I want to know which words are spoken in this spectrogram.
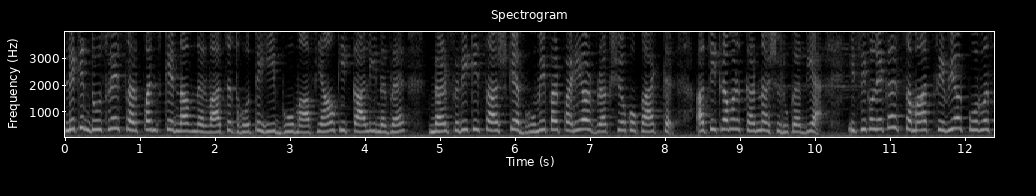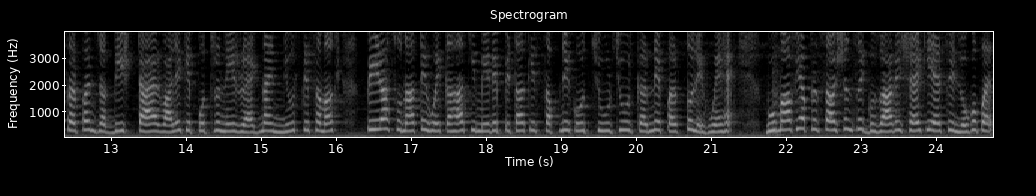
लेकिन दूसरे सरपंच के नव निर्वाचित होते ही भूमाफियाओं की काली नज़र नर्सरी की शासकीय भूमि पर पड़ी और वृक्षों को काटकर अतिक्रमण करना शुरू कर दिया। इसी को लेकर समाज सेवी और पूर्व सरपंच जगदीश टायर वाले के पुत्र ने रेड नाइन न्यूज़ के समक्ष पीड़ा सुनाते हुए कहा कि मेरे पिता के सपने को चूर चूर करने पर तुले हुए हैं। भूमाफिया प्रशासन से गुजारिश है कि ऐसे लोगों पर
